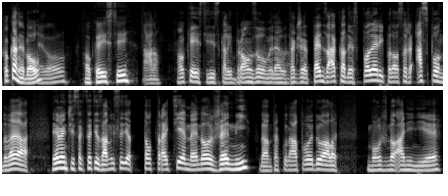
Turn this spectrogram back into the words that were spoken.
Skokan nebol. Nebol. Hokejisti? Áno. Hokejisti získali bronzovú medailu, no. takže ten základ je splnený, povedal sa, že aspoň dve a neviem, či sa chcete zamyslieť a to tretie meno ženy, dám takú nápovedu, ale možno ani nie,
